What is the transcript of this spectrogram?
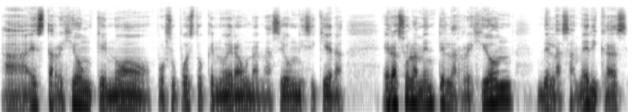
a esta región que no, por supuesto que no era una nación ni siquiera, era solamente la región de las Américas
